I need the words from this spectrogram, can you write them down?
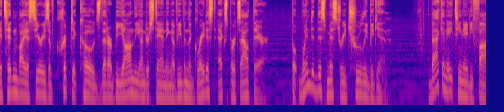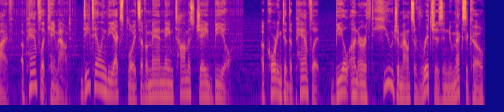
It's hidden by a series of cryptic codes that are beyond the understanding of even the greatest experts out there. But when did this mystery truly begin? Back in 1885, a pamphlet came out detailing the exploits of a man named Thomas J. Beale, According to the pamphlet, Beale unearthed huge amounts of riches in New Mexico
